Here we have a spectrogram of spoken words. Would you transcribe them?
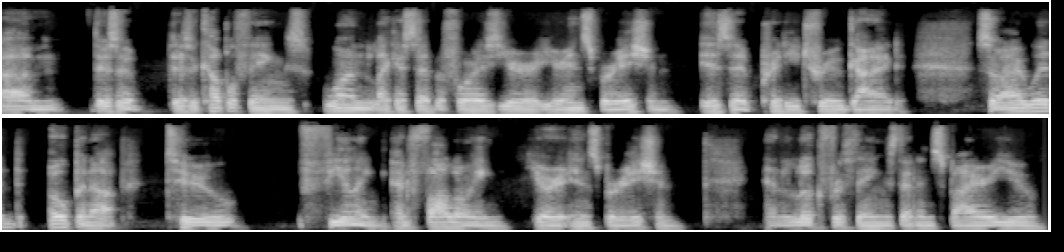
um, there's a there's a couple things. One, like I said before, is your your inspiration is a pretty true guide. So I would open up to feeling and following your inspiration and look for things that inspire you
